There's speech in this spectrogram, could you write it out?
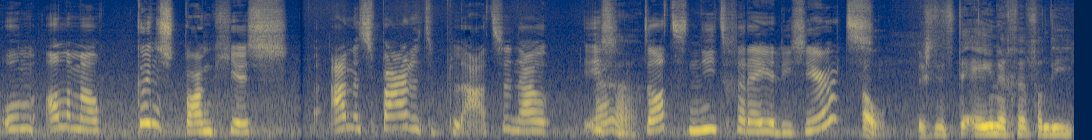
om allemaal kunstbankjes aan het Spaarne te plaatsen. Nou is Ah. dat niet gerealiseerd. oh, dus dit is de enige van die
